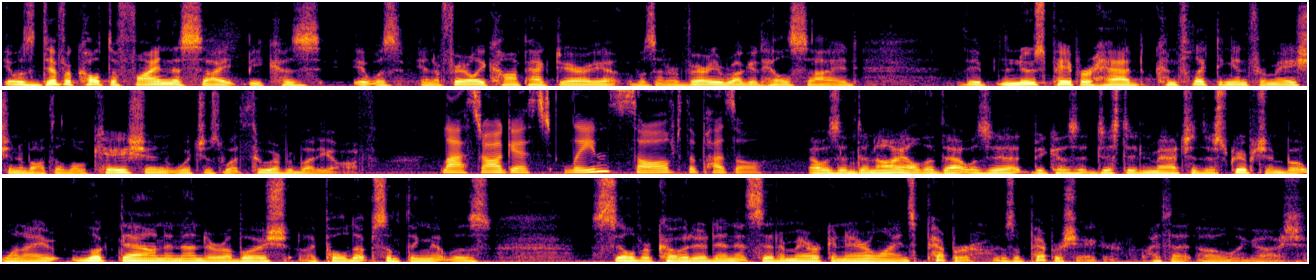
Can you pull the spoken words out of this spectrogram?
It was difficult to find the site because it was in a fairly compact area, it was on a very rugged hillside. The, the newspaper had conflicting information about the location, which is what threw everybody off. Last August, Lane solved the puzzle. I was in denial that that was it because it just didn't match the description. But when I looked down and under a bush, I pulled up something that was silver coated and it said American Airlines Pepper. It was a pepper shaker. I thought, oh my gosh.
